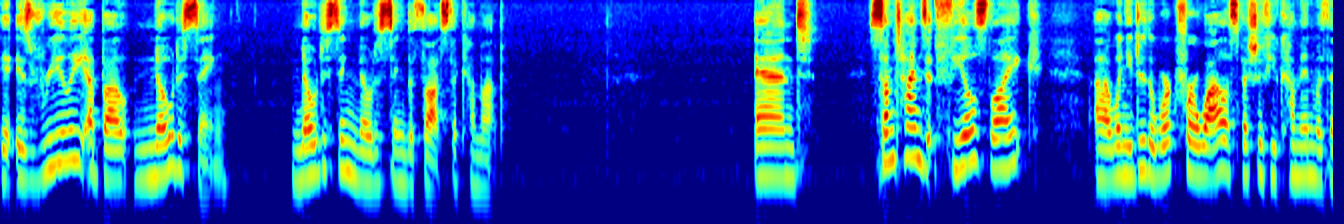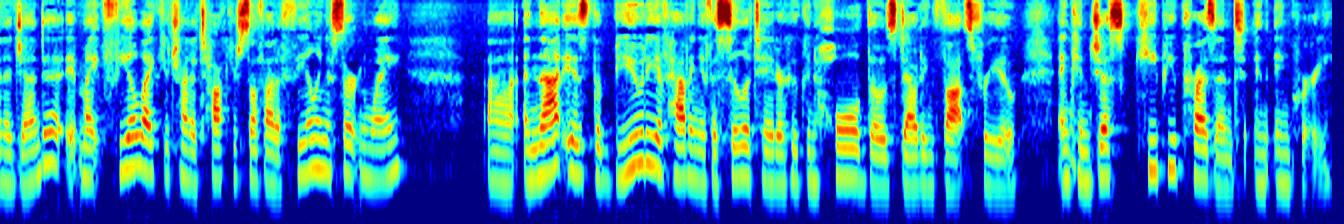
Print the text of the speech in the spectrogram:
It is really about noticing, noticing, noticing the thoughts that come up. And sometimes it feels like uh, when you do the work for a while, especially if you come in with an agenda, it might feel like you're trying to talk yourself out of feeling a certain way. Uh, and that is the beauty of having a facilitator who can hold those doubting thoughts for you and can just keep you present in inquiry.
